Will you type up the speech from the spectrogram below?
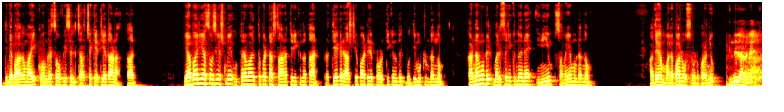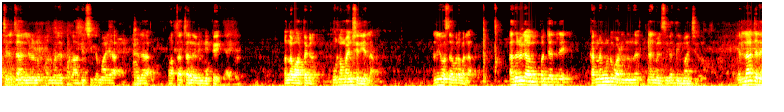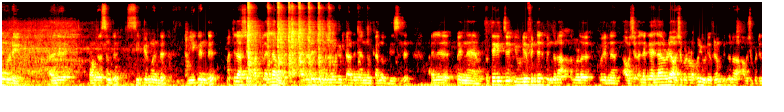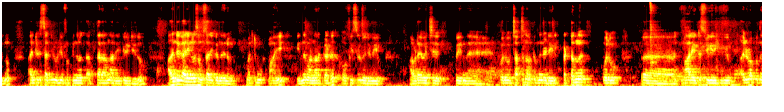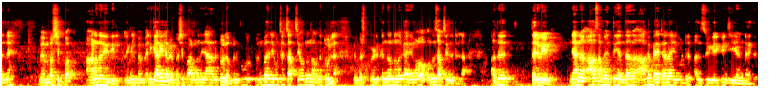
ഇതിന്റെ ഭാഗമായി കോൺഗ്രസ് ഓഫീസിൽ ചർച്ചയ്ക്കെത്തിയതാണ് താൻ. വ്യാപാരി അസോസിയേഷന്റെ ഉത്തരവാദിത്തപ്പെട്ട സ്ഥാനത്തിരിക്കുന്ന താൻ പ്രത്യേക രാഷ്ട്രീയ പാർട്ടിയിൽ പ്രവർത്തിക്കുന്നതിൽ ബുദ്ധിമുട്ടുണ്ടെന്നും കണ്ണംകുണ്ടിൽ മത്സരിക്കുന്നതിന് ഇനിയും സമയമുണ്ടെന്നും അദ്ദേഹം മലബാർ ന്യൂസിനോട് പറഞ്ഞു. ഇന്ന് രാവിലെ ചില ചാനലുകളിലും അതുപോലെ പ്രാദേശികമായ ചില വാർത്താ ചാനലുകളിലുമൊക്കെ വന്ന വാർത്തകൾ പൂർണമായും ശരിയല്ല. അല്ലെങ്കിൽ വസ്തുതാപരമല്ല. അതൊരു ഗ്രാമപഞ്ചായത്തിലെ കർണംകുണ്ട് വാർഡിൽ നിന്ന് ഞാൻ മത്സരിക്കാൻ തീരുമാനിച്ചിരുന്നു. എല്ലാ ജനങ്ങളുടെയും അതിൽ കോൺഗ്രസ് ഉണ്ട് സി പി എം ഉണ്ട് ലീഗ് ഉണ്ട് മറ്റു രാഷ്ട്രീയ പാർട്ടികളെല്ലാം ഉണ്ട്. അവരുടെ പിന്തുണയോടിയിട്ടാണ് ഞാൻ നിൽക്കാൻ ഉദ്ദേശിച്ചത്. അതിൽ പിന്നെ പ്രത്യേകിച്ച് യു ഡി എഫിന്റെ പിന്തുണ നമ്മൾ പിന്നെ ആവശ്യം അല്ലെങ്കിൽ എല്ലാവരുടെയും ആവശ്യപ്പെട്ടപ്പോൾ യു ഡി എഫിനും പിന്തുണ ആവശ്യപ്പെട്ടിരുന്നു. അതിന്റെ അടിസ്ഥാനത്തിൽ യു ഡി എഫ് പിന്തുണ തരാമെന്ന് അറിയിക്കുകയും ചെയ്തു. അതിന്റെ കാര്യങ്ങൾ സംസാരിക്കുന്നതിനും മറ്റുമായി ഇന്ന് മണ്ണാർക്കാട് ഓഫീസിൽ വരികയും അവിടെ വെച്ച് പിന്നെ ഒരു ചർച്ച നടക്കുന്നതിനിടയിൽ പെട്ടെന്ന് ഒരു മാലയിട്ട് സ്വീകരിക്കുകയും അതിനോടൊപ്പം തന്നെ മെമ്പർഷിപ്പ് ആണെന്ന രീതിയിൽ അല്ലെങ്കിൽ എനിക്കറിയില്ല മെമ്പർഷിപ്പ് ആണെന്ന് ഞാൻ അറിഞ്ഞിട്ടില്ല മുൻപ് മുൻപ് അതിനെക്കുറിച്ച് ചർച്ചയൊന്നും നടന്നിട്ടില്ല മെമ്പർഷിപ്പ് എടുക്കുന്നതെന്നുള്ള കാര്യങ്ങളോ ഒന്നും ചർച്ച ചെയ്തിട്ടില്ല. അത് തരുകയും ഞാൻ ആ സമയത്ത് എന്താ ആകെ ബേജാറായിക്കൊണ്ട് അത് സ്വീകരിക്കുകയും ചെയ്യാനുണ്ടായത്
